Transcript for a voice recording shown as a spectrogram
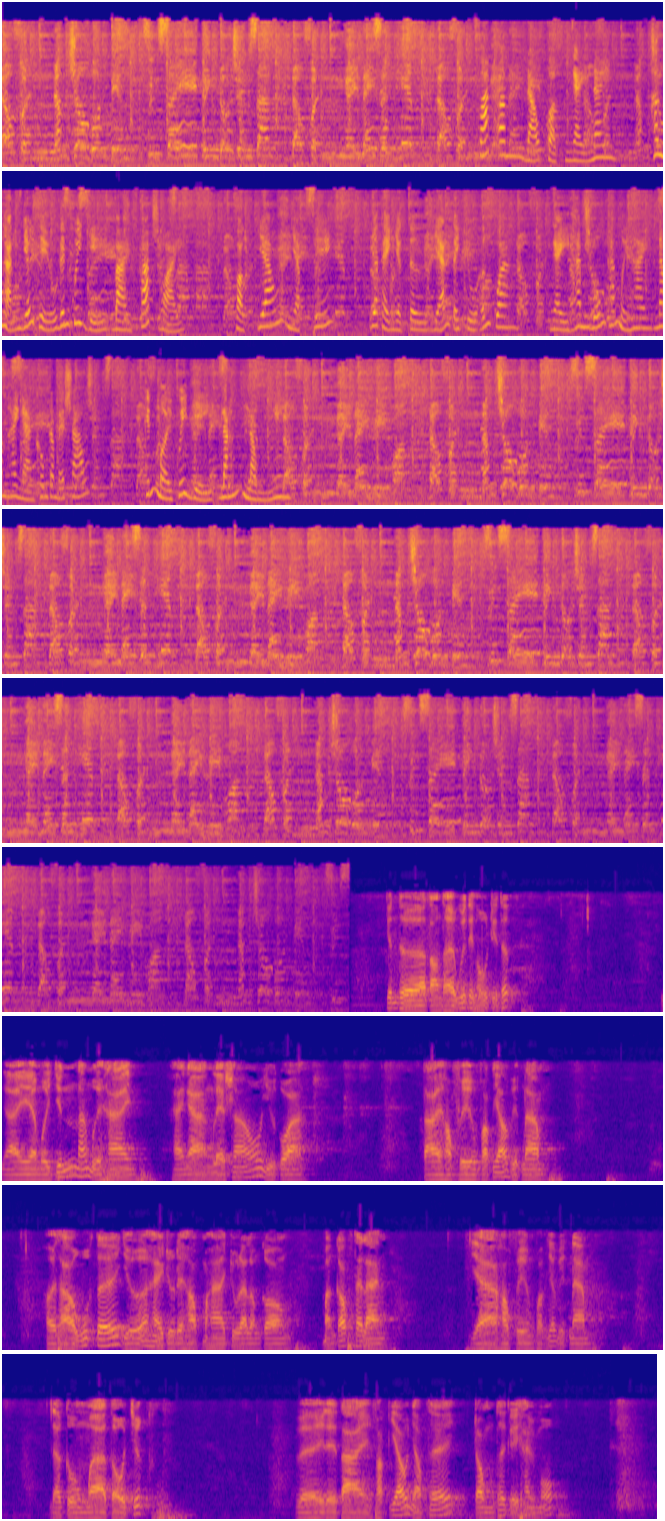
đạo phật năm châu bốn biển dựng xây tinh độ chân gian. Đạo phật ngày nay dân hiến đạo phật Phát âm Đạo Phật ngày nay. Hân hạnh giới thiệu đến quý vị bài pháp thoại Phật giáo nhập thế. Do Thầy Nhật Từ giảng tại Chùa Ấn Quang Ngày 24 tháng 12 năm 2006 Kính mời quý vị lắng lòng nghe. đạo phật ngày nay huy hoàng đạo phật năm châu bốn biển dựng xây tinh độ chân gian. Đạo phật ngày nay dân hiến, đạo phật ngày nay huy hoàng. Đạo phật năm châu bốn biển dựng xây tinh độ chân gian. Đạo phật ngày nay dân hiến, đạo phật ngày nay huy hoàng. Đạo phật năm châu bốn biển dựng xây tinh độ chân gian. Đạo phật ngày nay dân hiến, đạo phật ngày nay huy hoàng. Đạo phật năm châu bốn biển Kính thưa toàn thể quý tiên hữu tri thức Ngày à, 19 tháng 12 2006 vừa qua Tại Học viện Phật giáo Việt Nam Hội thảo quốc tế giữa hai trường đại học Mahachulalongkorn, Bangkok, Thái Lan Và Học viện Phật giáo Việt Nam Đã cùng à, tổ chức về đề tài Phật giáo nhập thế trong thế kỷ 21.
